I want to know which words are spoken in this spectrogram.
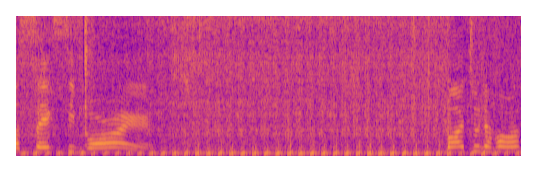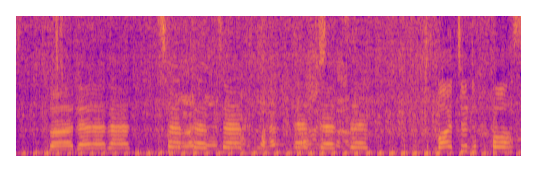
So sexy boy. Boy to the horse. Da da da da. Ta ta ta. Ta ta ta. Boy to the horse.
